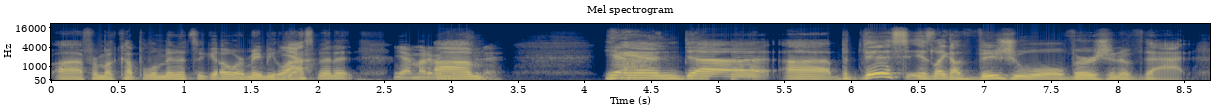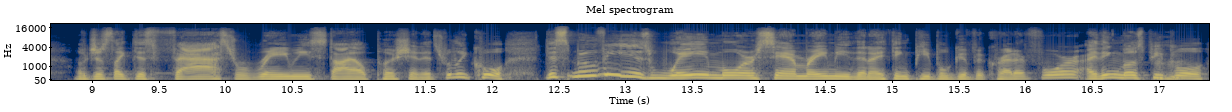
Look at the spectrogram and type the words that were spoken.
uh, from a couple of minutes ago, or maybe last minute. yeah, it might have been um, yesterday. Yeah, And uh, uh, but this is like a visual version of that. Of just like this fast Raimi style push in. It's really cool. This movie is way more Sam Raimi than I think people give it credit for. I think most people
